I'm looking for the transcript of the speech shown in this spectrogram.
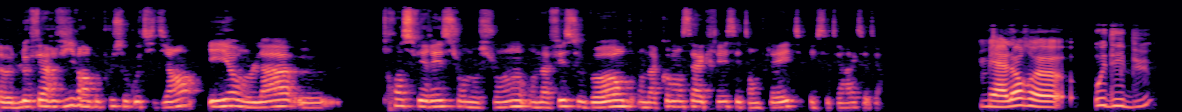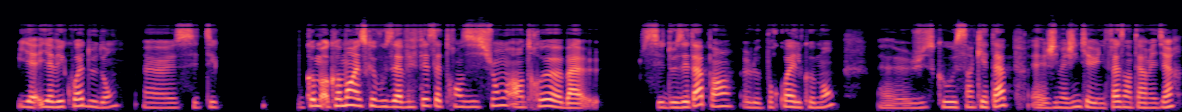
euh, de le faire vivre un peu plus au quotidien et on l'a euh, transféré sur Notion, on a fait ce board, on a commencé à créer ces templates, etc. etc. Mais alors euh, au début, il y, avait quoi dedans? C'était comment, comment est-ce que vous avez fait cette transition entre bah, ces deux étapes, hein, le pourquoi et le comment, jusqu'aux cinq étapes? J'imagine qu'il y a eu une phase intermédiaire.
